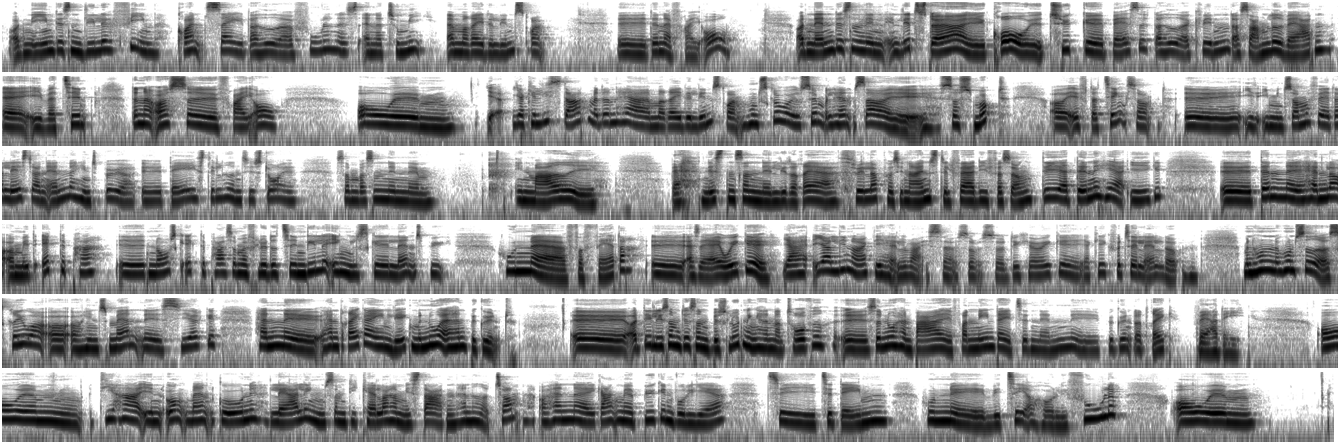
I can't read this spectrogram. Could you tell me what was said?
og den ene, det er sådan en lille, fin, grøn sag, der hedder Fuglenes Anatomi af Marete Lindstrøm. Øh, den er fra i år. Og den anden, det er sådan en, en lidt større, øh, grå, øh, tyk øh, basse, der hedder Kvinden, der samlede verden af Eva Tind. Den er også øh, fra i år. Og øh, ja, jeg kan lige starte med den her Marete Lindstrøm. Hun skriver jo simpelthen så, øh, så smukt og eftertænksomt. Øh, i, I min sommerferie, der læste jeg en anden af hendes bøger, øh, Dage i stillhedens historie, som var sådan en, øh, en meget... Øh, ja, næsten sådan en litterær thriller på sin egen stilfærdige façon. Det er denne her ikke. Øh, den øh, handler om et ægtepar, øh, et norsk ægtepar, som er flyttet til en lille engelsk øh, landsby. Hun er forfatter. Øh, altså, jeg er jo ikke... Jeg, jeg er lige nøjagtig halvvejs, så, så, så det kan jo ikke, jeg kan ikke fortælle alt om den. Men hun, hun sidder og skriver, og, og hendes mand, øh, Sirke, han, øh, han drikker egentlig ikke, men nu er han begyndt. Øh, og det er ligesom det er sådan en beslutning, han har truffet. Øh, så nu er han bare øh, fra den ene dag til den anden øh, begyndt at drikke hver dag. Og øhm, de har en ung mand gående, lærlingen, som de kalder ham i starten. Han hedder Tom, og han er i gang med at bygge en voliere til, til damen. Hun øh, vil til at holde fugle, og øhm,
